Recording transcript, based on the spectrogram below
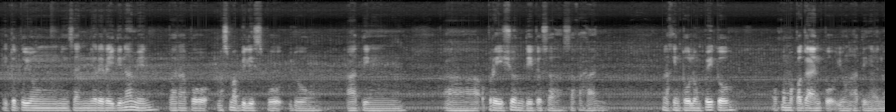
ito po yung minsan nire-ready namin para po mas mabilis po yung ating ah, operation dito sa sakahan. Malaking tulong po ito upang mapagaan po yung ating ano,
